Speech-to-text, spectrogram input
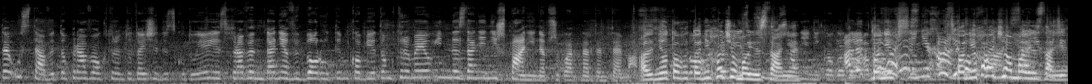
te ustawy, to prawo, o którym tutaj się dyskutuje, jest prawem dania wyboru tym kobietom, które mają inne zdanie niż pani na przykład na ten temat. Ale nie o to, to nie chodzi o moje zdanie. Ale To nie, właśnie, nie chodzi to o nie chodzi o moje zdanie,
